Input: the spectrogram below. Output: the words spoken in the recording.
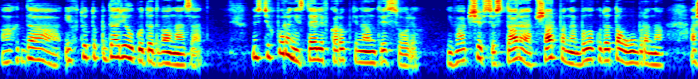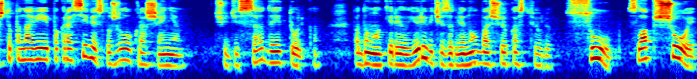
Ах да, их кто-то подарил года два назад. Но с тех пор они стояли в коробке на антресолях. И вообще все старое, обшарпанное было куда-то убрано, а что поновее и покрасивее служило украшением. Чудеса, да и только, подумал Кирилл Юрьевич и заглянул в большую кастрюлю. Суп с лапшой!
